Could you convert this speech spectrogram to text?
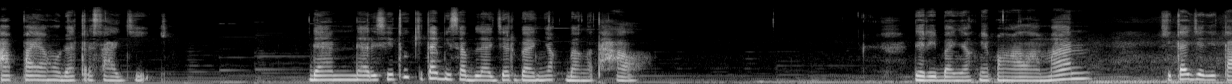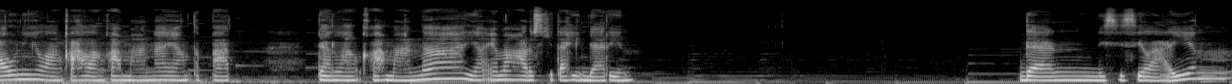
apa yang udah tersaji. Dan dari situ kita bisa belajar banyak banget hal. Dari banyaknya pengalaman, kita jadi tahu nih langkah-langkah mana yang tepat dan langkah mana yang emang harus kita hindarin. Dan di sisi lain,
